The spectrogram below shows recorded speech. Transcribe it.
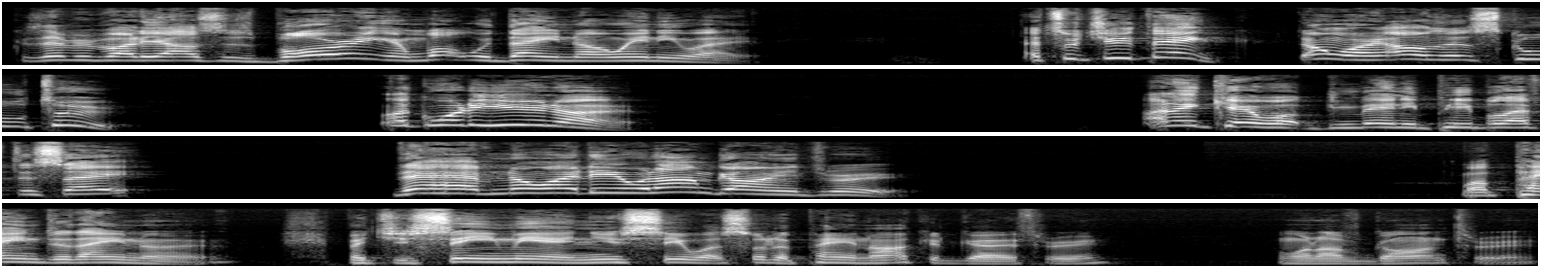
because everybody else is boring and what would they know anyway? That's what you think. Don't worry, I was at school too. Like, what do you know? I don't care what many people have to say. They have no idea what I'm going through. What pain do they know? But you see me and you see what sort of pain I could go through and what I've gone through.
